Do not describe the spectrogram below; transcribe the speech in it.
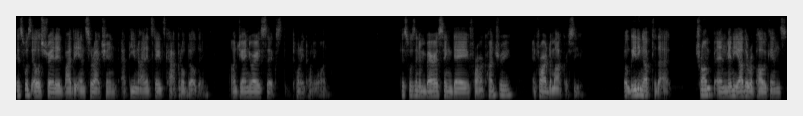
This was illustrated by the insurrection at the United States Capitol building on January 6, 2021. This was an embarrassing day for our country and for our democracy. But leading up to that, Trump and many other Republicans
